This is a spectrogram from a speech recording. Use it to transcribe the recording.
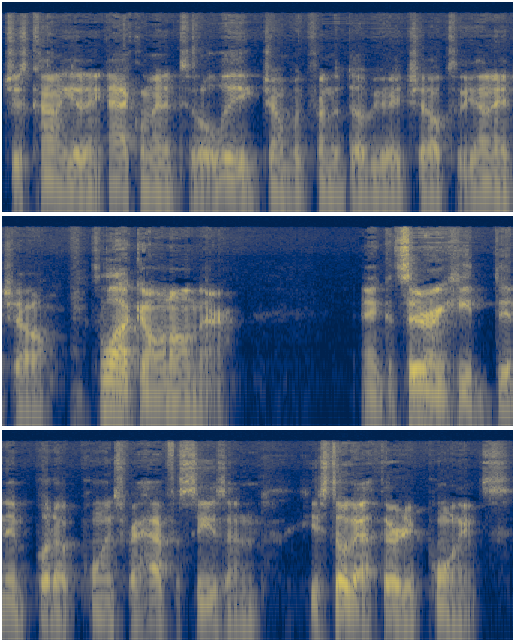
just kind of getting acclimated to the league, jumping from the WHL to the NHL. It's a lot going on there. And considering he didn't put up points for half a season, he still got 30 points.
